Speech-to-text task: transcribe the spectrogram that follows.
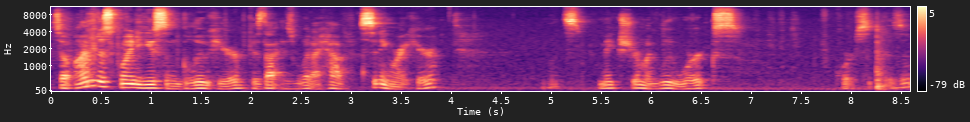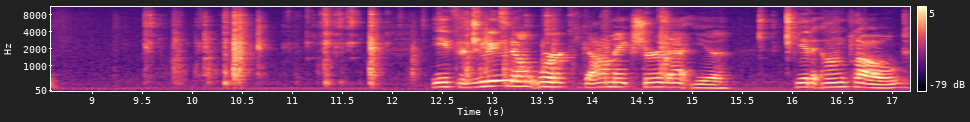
So I'm just going to use some glue here because that is what I have sitting right here. Let's make sure my glue works. Of course it doesn't. If your glue don't work, you gotta make sure that you get it unclogged.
